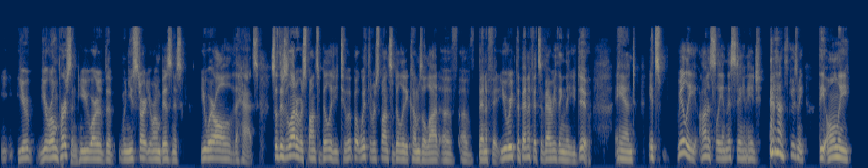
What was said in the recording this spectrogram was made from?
you're your own person. You are the when you start your own business, you wear all of the hats. So there's a lot of responsibility to it, but with the responsibility comes a lot of of benefit. You reap the benefits of everything that you do, and it's really honestly in this day and age, excuse me, the only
